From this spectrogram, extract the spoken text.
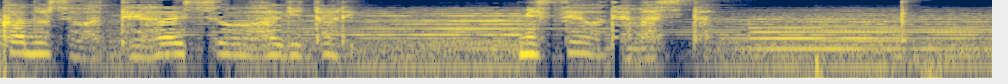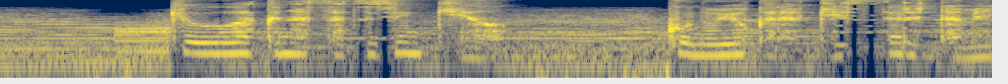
彼女は手配書を剥ぎ取り店を出ました。凶悪な殺人鬼をこの世から消し去るために。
